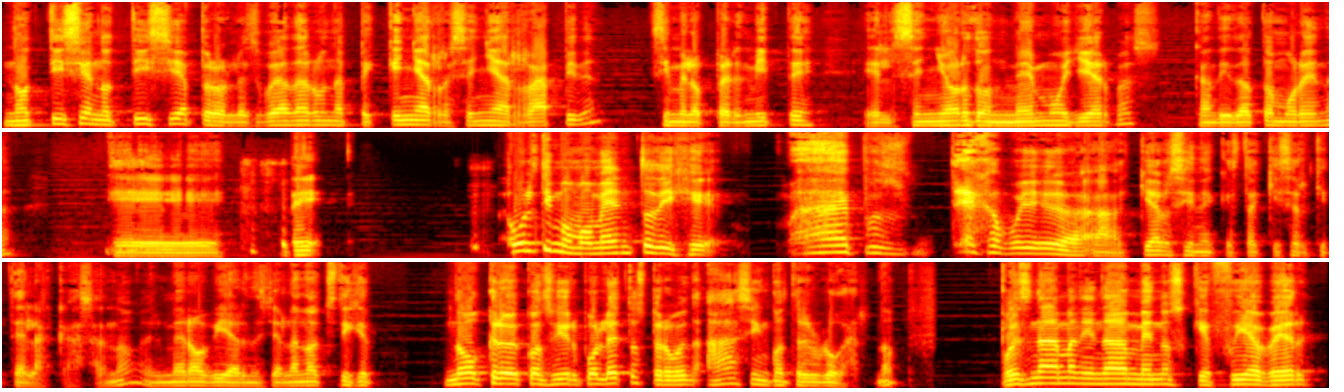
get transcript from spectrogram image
noticia, noticia, pero les voy a dar una pequeña reseña rápida, si me lo permite el señor Don Memo Hierbas, candidato a Morena. Eh, último momento dije, ay, pues deja, voy a ir aquí al cine que está aquí cerquita de la casa, ¿no? El mero viernes, ya en la noche dije, no creo conseguir boletos, pero bueno, ah, sí encontré un lugar, ¿no? Pues nada más ni nada menos que fui a ver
